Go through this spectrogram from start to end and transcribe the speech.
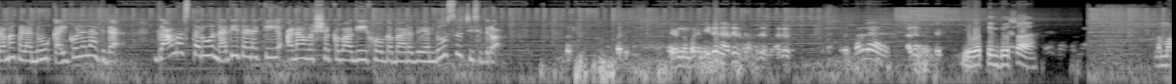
ಕ್ರಮಗಳನ್ನು ಕೈಗೊಳ್ಳಲಾಗಿದೆ. ಗ್ರಾಮಸ್ಥರು ನದಿ ದಡಕ್ಕೆ ಅನಾವಶ್ಯಕವಾಗಿ ಹೋಗಬಾರದು ಎಂದು ಸೂಚಿಸಿದರು. ಇವತ್ತಿನ ದಿವಸ ನಮ್ಮ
